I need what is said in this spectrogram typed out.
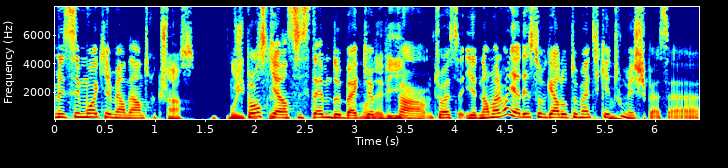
Mais c'est, moi qui ai merdé un truc, je Ah, pense. oui, je pense qu'il y a un système de backup. Enfin, tu vois, y a, normalement il y a des sauvegardes automatiques et tout, mais je sais pas, ça.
